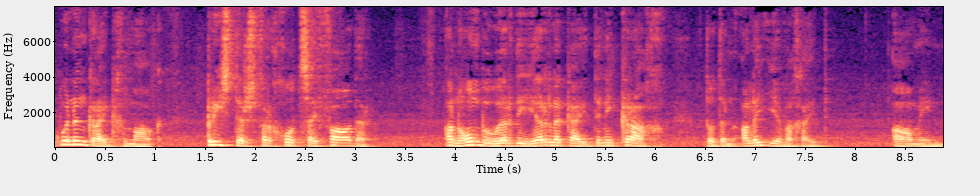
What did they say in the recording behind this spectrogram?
koninkryk gemaak, priesters vir God sy Vader. Aan hom behoort die heerlikheid en die krag tot in alle ewigheid. Amen.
